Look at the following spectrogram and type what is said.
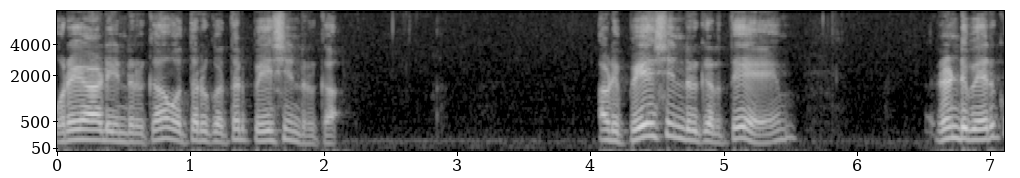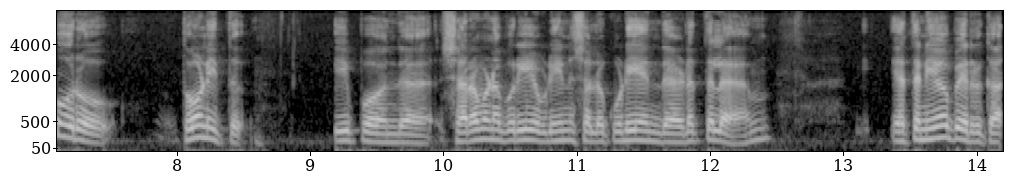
உரையாடின்னு இருக்கா ஒருத்தருக்கு ஒருத்தர் பேசின்னு இருக்கா அப்படி பேசின்னு இருக்கிறதே ரெண்டு பேருக்கும் ஒரு தோணித்து. இப்போ இந்த சரவணபுரி அப்படின்னு சொல்லக்கூடிய இந்த இடத்துல எத்தனையோ பேர் இருக்கா?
